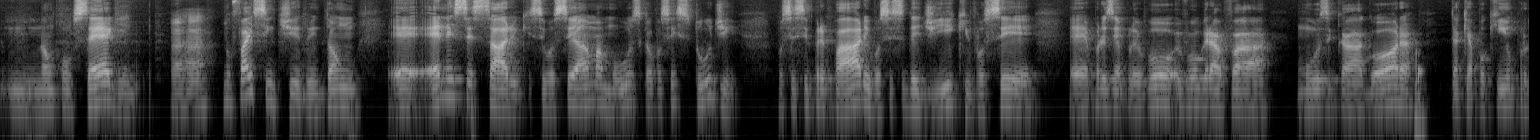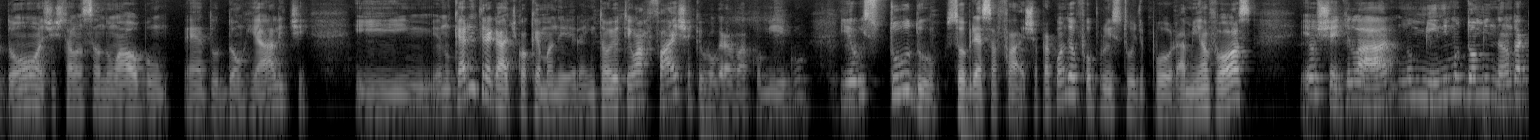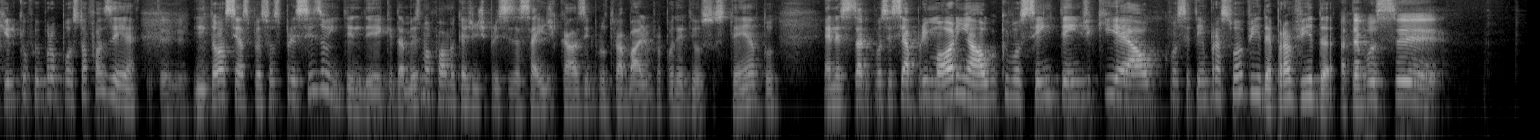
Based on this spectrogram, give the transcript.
não consegue, Aham. não faz sentido. Então, é, é necessário que se você ama a música, você estude, você se prepare, você se dedique, você, é, por exemplo, eu vou, eu vou gravar música agora, daqui a pouquinho pro Dom, a gente está lançando um álbum é, do Dom Reality, e eu não quero entregar de qualquer maneira. Então eu tenho uma faixa que eu vou gravar comigo e eu estudo sobre essa faixa, para quando eu for para o estúdio pôr a minha voz, eu chegue lá, no mínimo, dominando aquilo que eu fui proposto a fazer. Entendi. Então, assim, as pessoas precisam entender que, da mesma forma que a gente precisa sair de casa e ir para o trabalho para poder ter o sustento, é necessário que você se aprimore em algo que você entende que é algo que você tem para sua vida, é para a vida. Até você.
